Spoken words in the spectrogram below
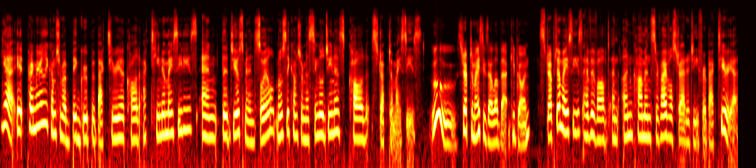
Yeah, it primarily comes from a big group of bacteria called Actinomycetes, and the geosmin in soil mostly comes from a single genus called Streptomyces. Ooh, Streptomyces, I love that. Keep going. Streptomyces have evolved an uncommon survival strategy for bacteria.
